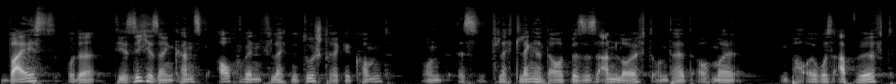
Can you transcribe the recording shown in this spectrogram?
weißt oder dir sicher sein kannst, auch wenn vielleicht eine Durchstrecke kommt und es vielleicht länger dauert, bis es anläuft und halt auch mal ein paar Euros abwirft,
